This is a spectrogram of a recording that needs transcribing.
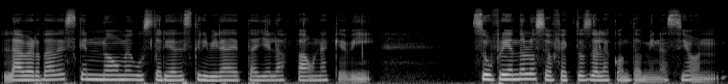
la verdad es que no me gustaría describir a detalle la fauna que vi, sufriendo los efectos de la contaminación.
